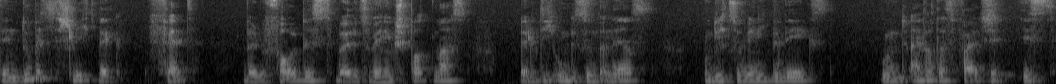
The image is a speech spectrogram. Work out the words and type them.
Denn du bist schlichtweg fett, weil du faul bist, weil du zu wenig Sport machst, weil du dich ungesund ernährst und dich zu wenig bewegst und einfach das Falsche ist.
